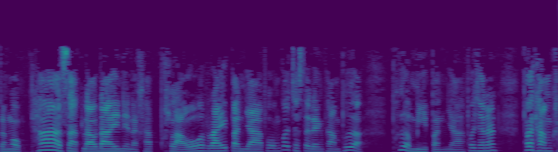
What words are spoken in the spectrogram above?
สงบ ถ้าสัตว์เราใดเนี่ยนะครับเขาไร้ปัญญา พระองค์ก็จะแสดงธรรมเพื่อ เพื่อมีปัญญา เพราะฉะนั้นพระธรรมค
